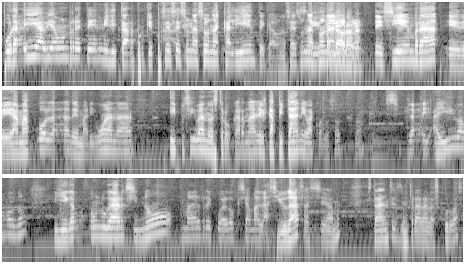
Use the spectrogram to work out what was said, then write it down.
por ahí había un retén militar, porque pues esa es una zona caliente, cabrón. O sea, es una Sí, zona cabrona. de siembra, eh, de amapola, de marihuana. Y pues iba nuestro carnal, el capitán, iba con nosotros, ¿no? Ya ahí- íbamos, ¿no? Y llegamos a un lugar, si no mal recuerdo, que se llama La Ciudad, así se llama. Está antes de entrar a las curvas.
